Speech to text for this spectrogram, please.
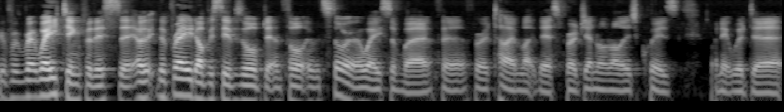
we're waiting for this. Uh, oh, the brain obviously absorbed it and thought it would store it away somewhere for, for a time like this, for a general knowledge quiz when it would, uh,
